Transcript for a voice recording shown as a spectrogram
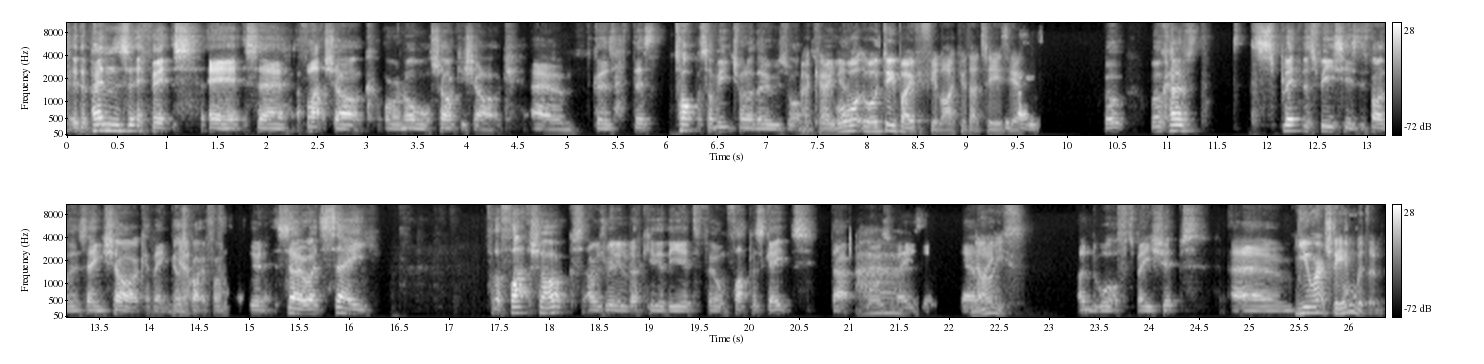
it depends if it's it's a, a flat shark or a normal sharky shark, because um, there's tops of each one of those ones. Okay, well, we'll, we'll do both if you like, if that's easier we'll we'll kind of split the species rather than saying shark. I think that's yeah. quite fun doing it. So I'd say for the flat sharks, I was really lucky the other year to film flapper skates. That was ah, amazing. They're nice like underwater spaceships. Um, you were actually in with them.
